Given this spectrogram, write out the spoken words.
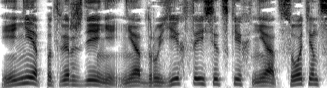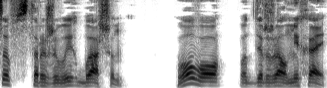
и нет подтверждений ни от других тысяцких, ни от сотенцев сторожевых башен. «Во-во», — поддержал Михай,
